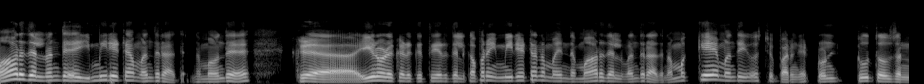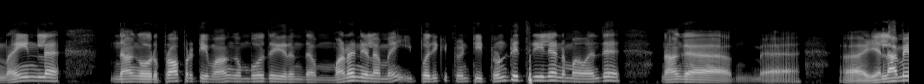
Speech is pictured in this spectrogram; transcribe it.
மாறுதல் வந்து இம்மீடியட்டாக வந்துடாது நம்ம வந்து ஈரோடு கிழக்கு தேர்தலுக்கு அப்புறம் இம்மீடியட்டாக நம்ம இந்த மாறுதல் வந்துடாது நமக்கே வந்து யோசிச்சு பாருங்க டூ தௌசண்ட் நைனில் நாங்கள் ஒரு ப்ராப்பர்ட்டி வாங்கும்போது இருந்த மனநிலைமை இப்போதைக்கு டுவெண்ட்டி டுவெண்ட்டி த்ரீல நம்ம வந்து நாங்கள் எல்லாமே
